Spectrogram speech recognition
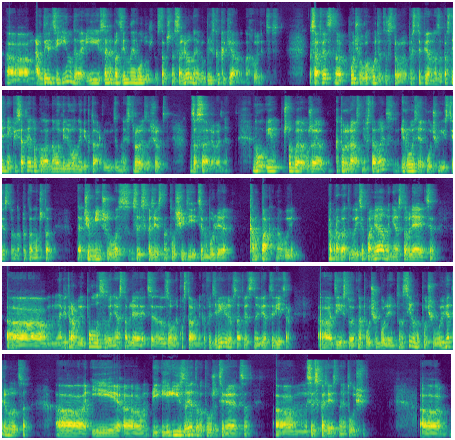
А, а в дельте Инда и сами подземные воды уже достаточно соленые, вы близко к океану находитесь. Соответственно, почва выходит из строя. Постепенно за последние 50 лет около 1 миллиона гектар выведено из строя за счет засаливания. Ну и чтобы уже который раз не вставать, эрозия почвы, естественно, потому что чем меньше у вас сельскохозяйственных площадей, тем более компактно вы обрабатываете поля, вы не оставляете э, ветровые полосы, вы не оставляете зоны кустарников и деревьев, соответственно, ветер э, действует на почву более интенсивно, почва выветривается, э, и, э, и, и из-за этого тоже теряется э, сельскохозяйственная площадь.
